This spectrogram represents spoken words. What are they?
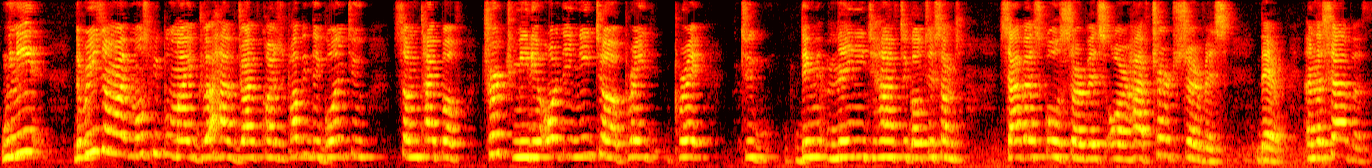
We need the reason why most people might have drive cars is probably they go into some type of church meeting or they need to pray pray to they may need to have to go to some Sabbath school service or have church service there on the Sabbath.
